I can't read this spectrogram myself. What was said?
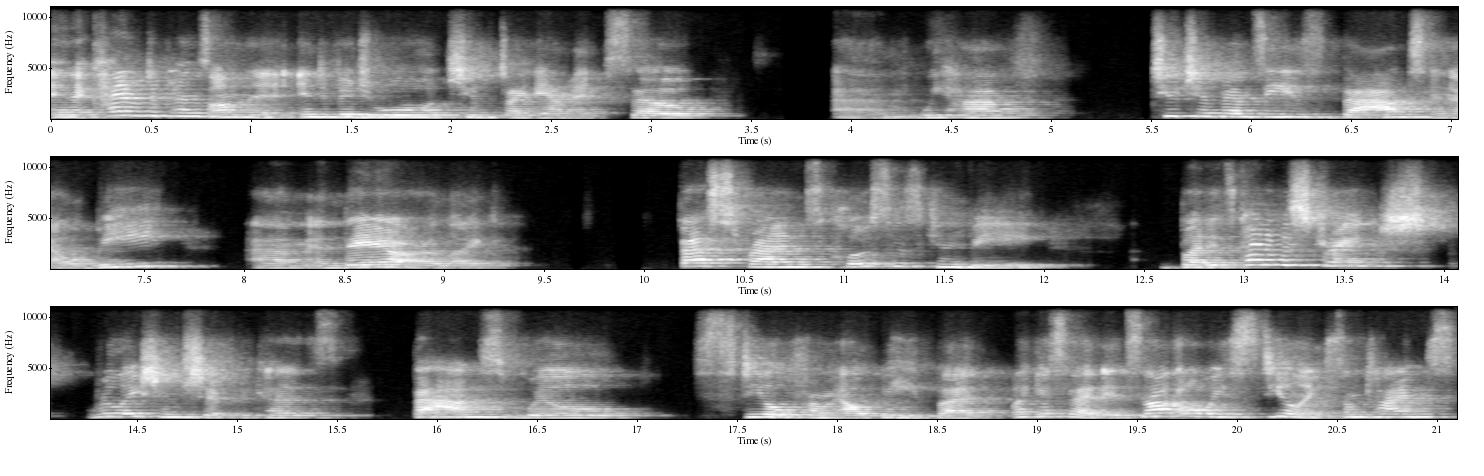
and it kind of depends on the individual chimp dynamic. So um, we have two chimpanzees, Babs and LB, um, and they are like best friends, close as can be. But it's kind of a strange relationship because Babs will steal from LB. But like I said, it's not always stealing. Sometimes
